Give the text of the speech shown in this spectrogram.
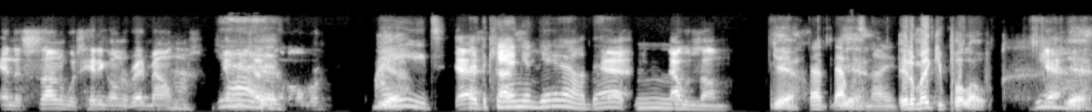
and the sun was hitting on the red mountains yeah. and we just over. Right. Yeah. Like the canyon. Yeah. That yeah, mm. that was mm. something. Yeah. That that yeah. was nice. It'll make you pull over. Yeah. Yeah.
